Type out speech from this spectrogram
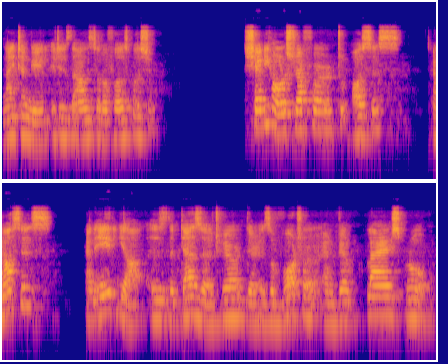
nightingale. It is the answer of first question. Shady haunts refer to oasis. An oasis, an area, is the desert where there is water and where plants grow.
